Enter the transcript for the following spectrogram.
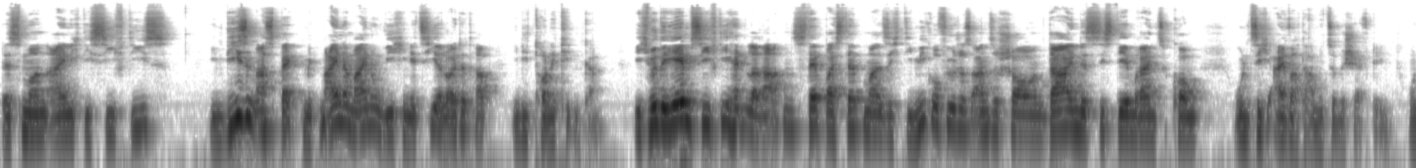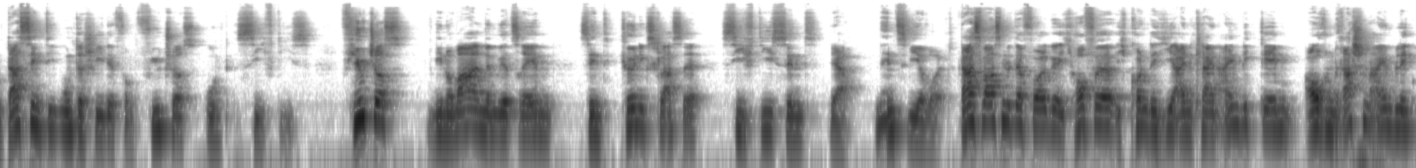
dass man eigentlich die CFDs in diesem Aspekt mit meiner Meinung, wie ich ihn jetzt hier erläutert habe, in die Tonne kicken kann. Ich würde jedem CFD-Händler raten, Step by Step mal sich die Mikrofutures anzuschauen, da in das System reinzukommen und sich einfach damit zu beschäftigen. Und das sind die Unterschiede von Futures und CFDs. Futures, die normalen, wenn wir jetzt reden, sind Königsklasse, CFDs sind, ja, Nennt's wie ihr wollt. Das war's mit der Folge. Ich hoffe, ich konnte hier einen kleinen Einblick geben, auch einen raschen Einblick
